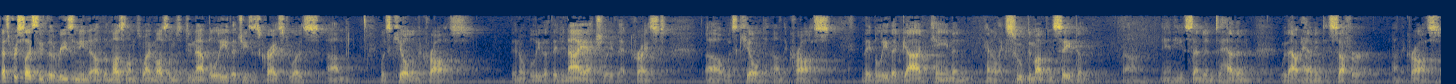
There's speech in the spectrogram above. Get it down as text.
That's precisely the reasoning of the Muslims, why Muslims do not believe that Jesus Christ was, um, was killed on the cross. They don't believe that. They deny actually that Christ uh, was killed on the cross. They believe that God came and kind of like swooped him up and saved him, um, and he ascended into heaven without having to suffer on the cross.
